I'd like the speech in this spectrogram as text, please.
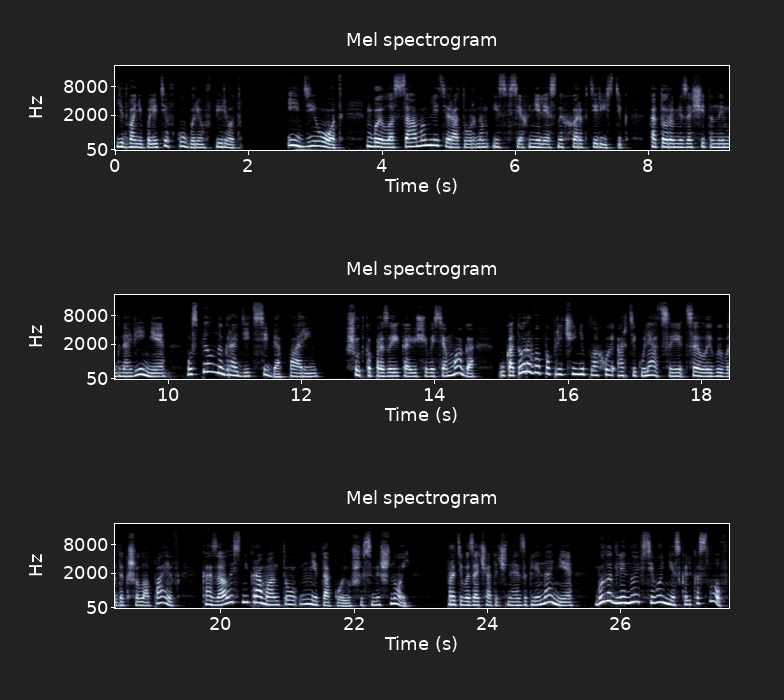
едва не полетев кубарем вперед. «Идиот» было самым литературным из всех нелестных характеристик, которыми за считанные мгновения успел наградить себя парень. Шутка про заикающегося мага, у которого по причине плохой артикуляции целый выводок шалопаев казалась некроманту не такой уж и смешной. Противозачаточное заклинание было длиной всего несколько слов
